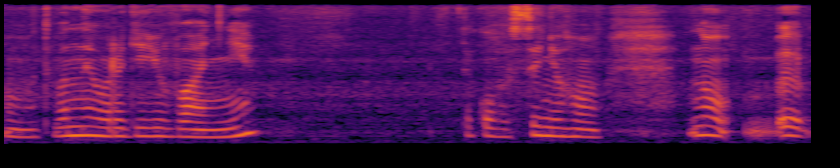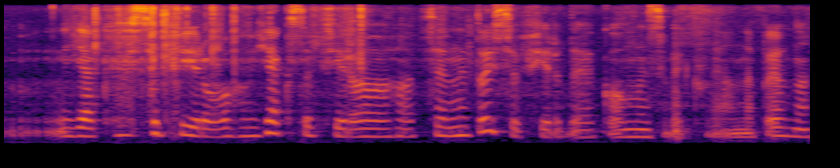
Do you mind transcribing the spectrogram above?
От, вони у радіюванні такого синього, ну, е, як сапфірового, як сапфірового. Це не той сапфір, до якого ми звикли, а напевно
